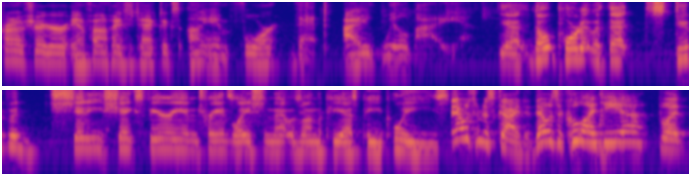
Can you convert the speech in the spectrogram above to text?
Chrono Trigger and Final Fantasy Tactics, I am for that. I will buy. Yeah, don't port it with that stupid, shitty Shakespearean translation that was on the PSP, please. That was misguided. That was a cool idea, but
